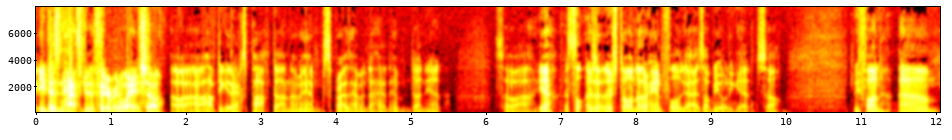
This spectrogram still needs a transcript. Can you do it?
He doesn't have to do the Fitterman way. So Oh, I'll have to get X Pac done. I mean, I'm surprised I haven't had him done yet. So uh, yeah, still, there's there's still another handful of guys I'll be able to get. So be fun. Um,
